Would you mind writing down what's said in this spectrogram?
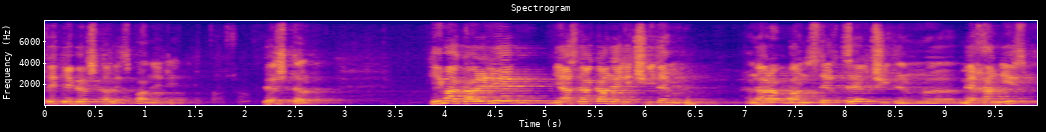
պետք է վերջ տալ այս բաներին։ Վերջ տալ։ Հիմա կարելի է միասնական էլի չգիտեմ հնարաբան ստեղծել, չգիտեմ մեխանիզմ,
